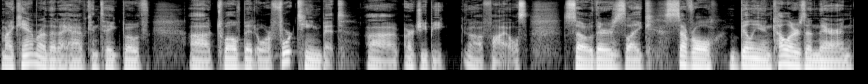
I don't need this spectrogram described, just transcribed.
my camera that I have can take both 12 uh, bit or 14 bit uh, RGB uh, files. So there's like several billion colors in there, and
